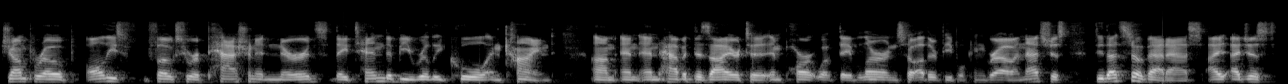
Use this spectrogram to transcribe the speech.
jump rope, all these folks who are passionate nerds, they tend to be really cool and kind. Um, and and have a desire to impart what they've learned so other people can grow. And that's just, dude, that's so badass. I, I just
